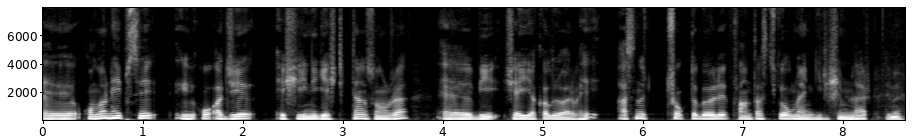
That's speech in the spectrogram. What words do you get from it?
e, onların hepsi e, o acıyı eşiğini geçtikten sonra e, bir şey yakalıyorlar ve aslında çok da böyle fantastik olmayan girişimler Değil mi?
